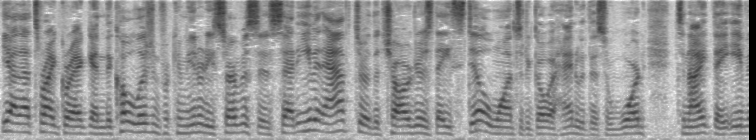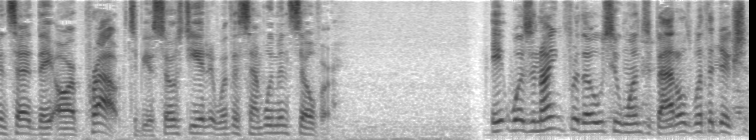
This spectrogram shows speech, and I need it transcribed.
Yeah, that's right, Greg. And the Coalition for Community Services said even after the charges, they still wanted to go ahead with this award. Tonight, they even said they are proud to be associated with Assemblyman Silver. It was a night for those who once battled with addiction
